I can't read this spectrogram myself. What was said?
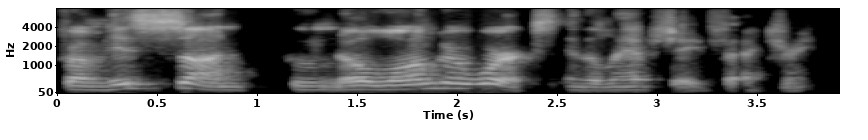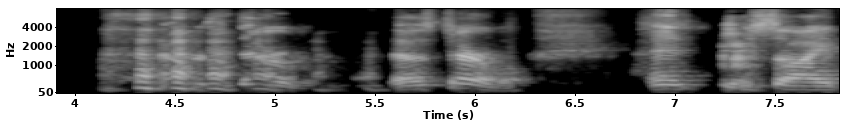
from his son who no longer works in the lampshade factory. That was terrible. That was terrible. And so I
